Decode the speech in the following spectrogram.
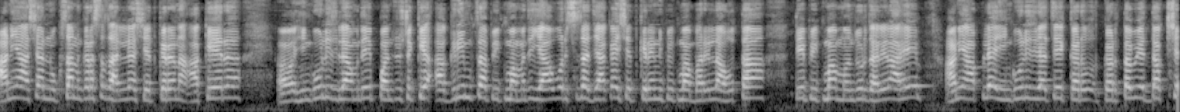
आणि अशा नुकसानग्रस्त झालेल्या शेतकऱ्यांना अखेर हिंगोली जिल्ह्यामध्ये पंचवीस टक्के अग्रिमचा पिकमा म्हणजे यावर्षीचा ज्या काही शेतकऱ्यांनी पिकमा भरलेला होता ते पिकमा मंजूर झालेला आहे. आणि आपल्या हिंगोली जिल्ह्याचे कर कर्तव्य दक्ष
